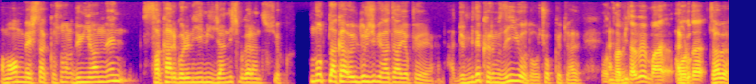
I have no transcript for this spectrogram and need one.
Ama 15 dakika sonra dünyanın en sakar golünü yemeyeceğinin hiçbir garantisi yok. Mutlaka öldürücü bir hata yapıyor yani. Ha, dün bir de kırmızı yiyordu o çok kötü. Hani, o hani tabii bir, tabii ma- orada tabii.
